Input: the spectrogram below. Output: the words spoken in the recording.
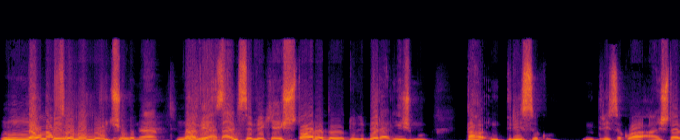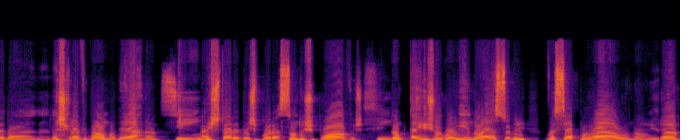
Não, não. Pelo não muito, né? Não Na verdade, você vê que a história do, do liberalismo está intrínseco intrínseco à, à história da, da, da, escravidão moderna, Sim. a história da exploração dos povos. Sim. Então, o que está em jogo aí não é sobre você apoiar ou não o Irã,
